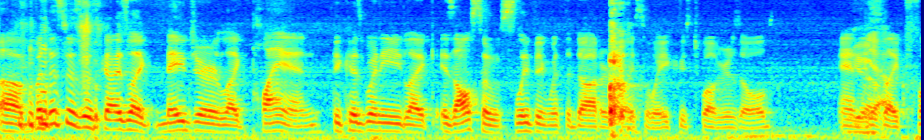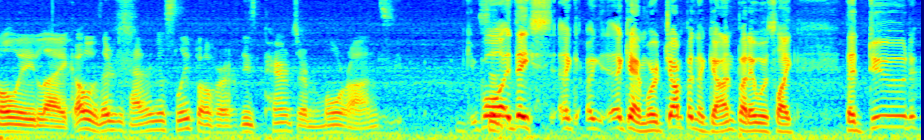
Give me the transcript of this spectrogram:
uh, but this was this guy's like major like plan because when he like is also sleeping with the daughter twice a week, who's twelve years old, and Yeah. is Yeah. like fully like, oh, they're just having a sleepover. These parents are morons. Well, So- they again, we're jumping the gun, but it was like the dude.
